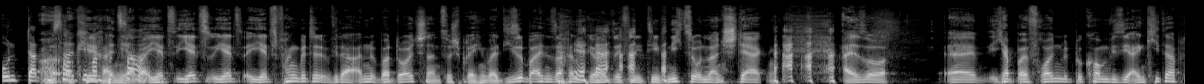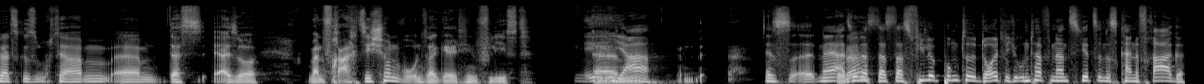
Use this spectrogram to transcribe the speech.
Und das muss halt jemand Reini, bezahlen. aber jetzt, jetzt, jetzt, jetzt fang bitte wieder an, über Deutschland zu sprechen, weil diese beiden Sachen gehören definitiv nicht zu unseren Stärken. Also, äh, ich habe bei Freunden mitbekommen, wie sie einen Kita-Platz gesucht haben. Ähm, das, also, man fragt sich schon, wo unser Geld hinfließt. ähm, ja. Es, äh, ne, also, dass, dass, dass viele Punkte deutlich unterfinanziert sind, ist keine Frage.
